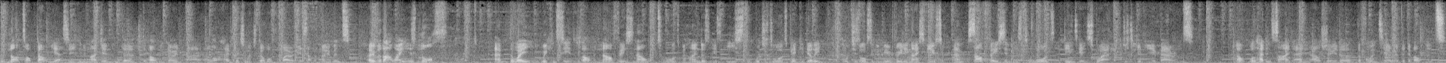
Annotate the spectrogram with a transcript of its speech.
We've not topped out yet, so you can imagine the development going uh, a lot higher, pretty much double from where it is at the moment. Over that way is north. Oh, Um, the way we can see the development now facing out towards behind us is east, which is towards Piccadilly, which is also going to be a really nice view. So, um, south facing is towards Deansgate Square, just to give you your bearings. Now we'll head inside and I'll show you the, the full interior of the development.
